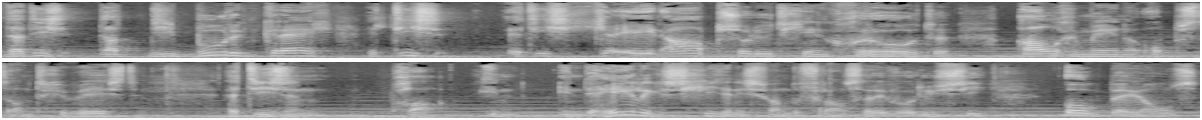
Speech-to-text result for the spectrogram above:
dat is, dat, die boerenkrijg, het is het is geen, absoluut geen grote algemene opstand geweest. Het is een, in, in de hele geschiedenis van de Franse Revolutie, ook bij ons,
